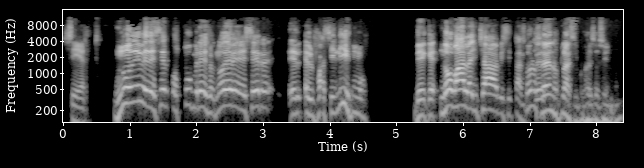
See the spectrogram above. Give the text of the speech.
Cierto. No debe de ser costumbre eso, no debe de ser el, el facilismo de que no va la hinchada visitante. Solo se da en los clásicos, eso sí. ¿no?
